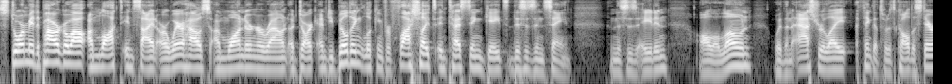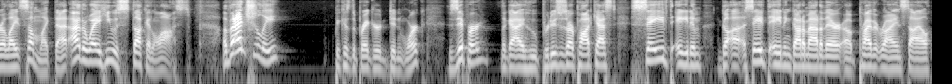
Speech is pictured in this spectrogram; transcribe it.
Storm made the power go out. I'm locked inside our warehouse. I'm wandering around a dark, empty building looking for flashlights and testing gates. This is insane. And this is Aiden all alone with an astrolight. I think that's what it's called, a sterilite, something like that. Either way, he was stuck and lost. Eventually, because the breaker didn't work, Zipper, the guy who produces our podcast, saved Aiden, got, uh, saved Aiden, got him out of there, uh, Private Ryan style,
